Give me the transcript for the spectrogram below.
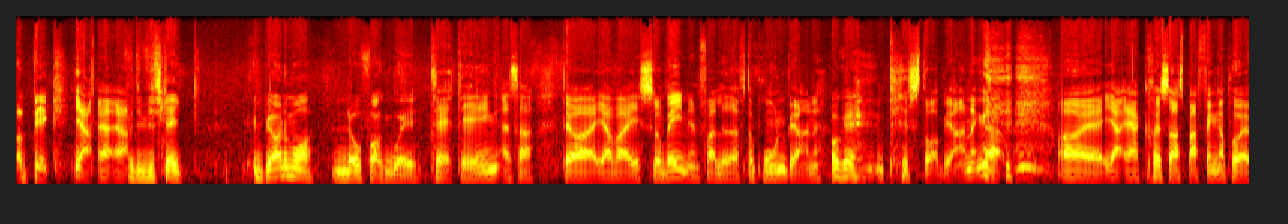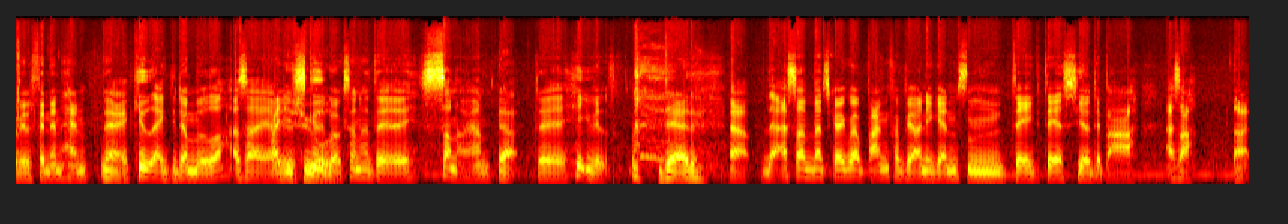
og væk. Ja, ja, ja. Fordi vi skal ikke... En bjørnemor? No fucking way. Det, det er ikke, altså, det var, jeg var i Slovenien for at lede efter brunbjørne. Okay. En pisse stor bjørn, ikke? Ja. og øh, jeg, jeg krydser også bare fingre på, at jeg ville finde en han. Mm. Jeg gider ikke de der møder. Altså, jeg Ej, de skide bukserne. Det er så nøjeren. Ja. Det er helt vildt. Det er det. ja, altså, man skal jo ikke være bange for bjørn igen. Sådan, det er ikke det, jeg siger. Det er bare, altså, Nej.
